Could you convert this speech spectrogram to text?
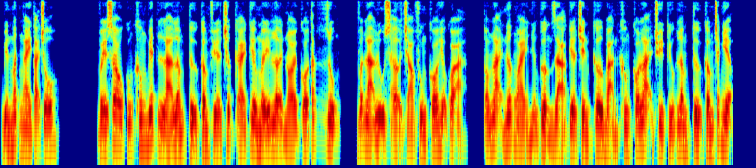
biến mất ngay tại chỗ. Về sau cũng không biết là lâm tử câm phía trước cái kia mấy lời nói có tác dụng, vẫn là lũ sở trào phúng có hiệu quả tóm lại nước ngoài những cường giả kia trên cơ bản không có lại truy cứu lâm tử câm trách nhiệm,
